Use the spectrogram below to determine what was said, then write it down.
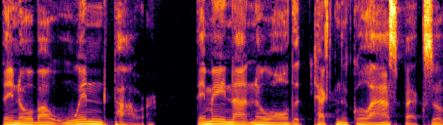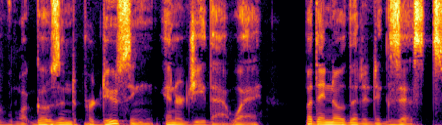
they know about wind power. They may not know all the technical aspects of what goes into producing energy that way, but they know that it exists.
